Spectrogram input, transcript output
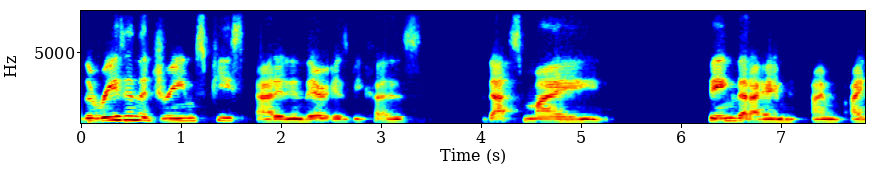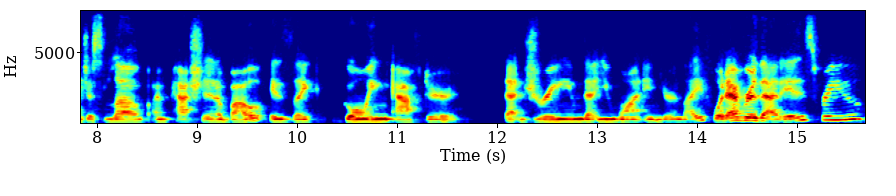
The reason the dreams piece added in there is because that's my thing that I'm I'm I just love, I'm passionate about is like going after that dream that you want in your life, whatever that is for you.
